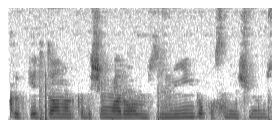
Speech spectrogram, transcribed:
Kırk yedi tane arkadaşım var oğlum. Siz neyin kafasını yaşıyorsunuz?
